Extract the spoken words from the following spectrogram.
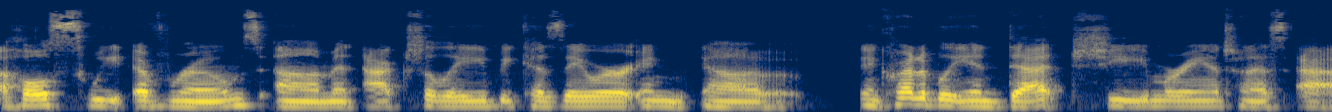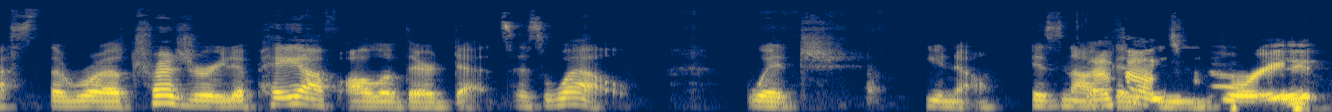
a whole suite of rooms, um, and actually because they were in, uh, incredibly in debt, she Marie Antoinette asked the royal treasury to pay off all of their debts as well, which you know is not that sounds be, great.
